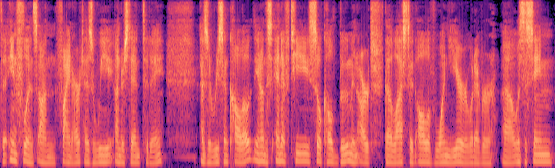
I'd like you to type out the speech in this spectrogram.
the influence on fine art as we understand today. As a recent call out, you know, this NFT so called boom in art that lasted all of one year or whatever uh, was the same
